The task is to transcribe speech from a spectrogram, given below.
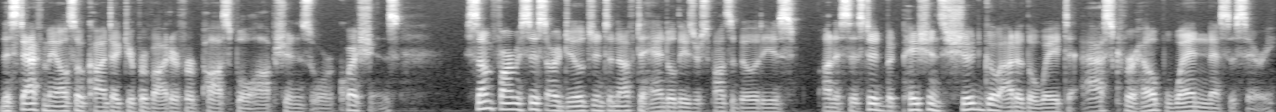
The staff may also contact your provider for possible options or questions. Some pharmacists are diligent enough to handle these responsibilities unassisted, but patients should go out of the way to ask for help when necessary.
